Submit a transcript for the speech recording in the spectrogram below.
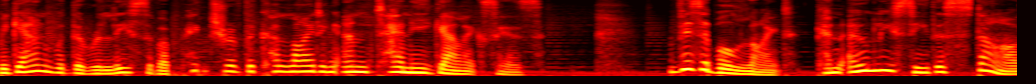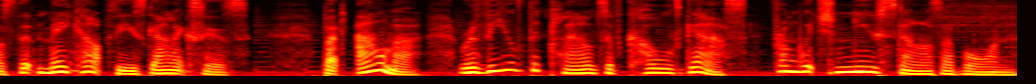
began with the release of a picture of the colliding antennae galaxies. Visible light can only see the stars that make up these galaxies, but ALMA revealed the clouds of cold gas from which new stars are born.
